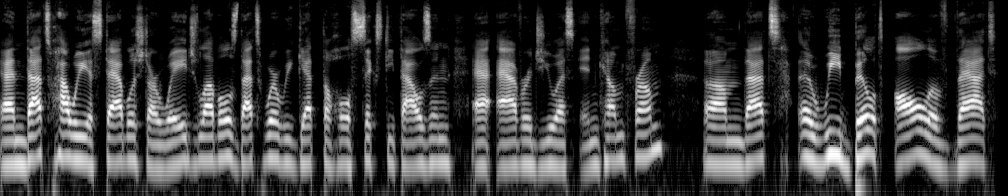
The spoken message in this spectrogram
and that's how we established our wage levels. That's where we get the whole sixty thousand average U.S. income from. Um, that's uh, we built all of that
